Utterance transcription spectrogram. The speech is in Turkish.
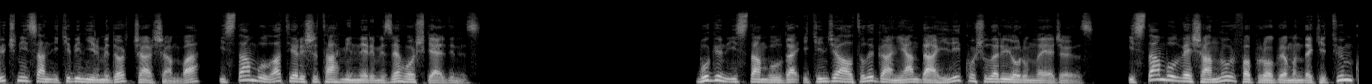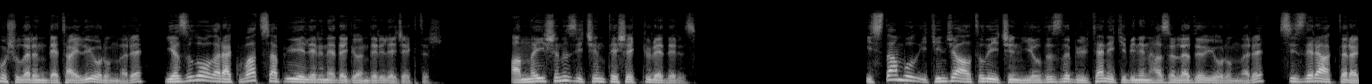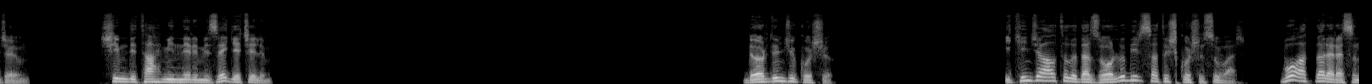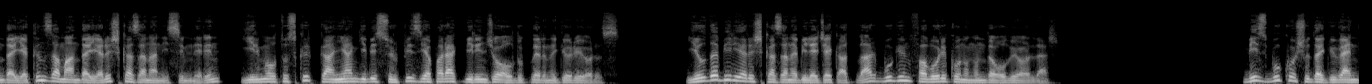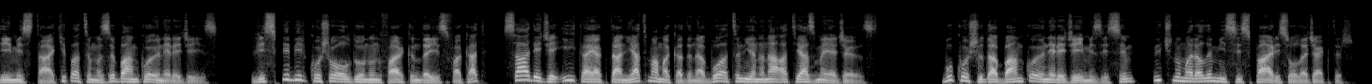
3 Nisan 2024 Çarşamba, İstanbul At Yarışı tahminlerimize hoş geldiniz. Bugün İstanbul'da ikinci altılı ganyan dahili koşuları yorumlayacağız. İstanbul ve Şanlıurfa programındaki tüm koşuların detaylı yorumları, yazılı olarak WhatsApp üyelerine de gönderilecektir. Anlayışınız için teşekkür ederiz. İstanbul ikinci altılı için Yıldızlı Bülten ekibinin hazırladığı yorumları, sizlere aktaracağım. Şimdi tahminlerimize geçelim. Dördüncü koşu. İkinci altılıda zorlu bir satış koşusu var. Bu atlar arasında yakın zamanda yarış kazanan isimlerin, 20-30-40 ganyan gibi sürpriz yaparak birinci olduklarını görüyoruz. Yılda bir yarış kazanabilecek atlar bugün favori konumunda oluyorlar. Biz bu koşuda güvendiğimiz takip atımızı banko önereceğiz. Riskli bir koşu olduğunun farkındayız fakat, sadece ilk ayaktan yatmamak adına bu atın yanına at yazmayacağız. Bu koşuda banko önereceğimiz isim, 3 numaralı Mrs. Paris olacaktır.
